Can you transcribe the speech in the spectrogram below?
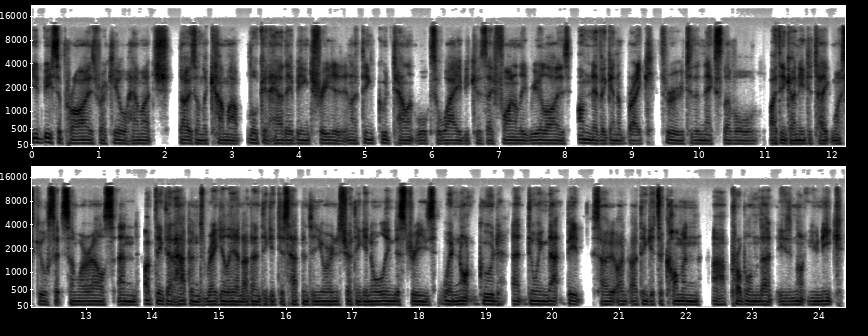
you'd be surprised rakil how much those on the come up look at how they're being treated. And I think good talent walks away because they finally realize I'm never going to break through to the next level. I think I need to take my skill set somewhere else. And I think that happens regularly. And I don't think it just happens in your industry. I think in all industries, we're not good at doing that bit. So I, I think it's a common uh, problem that is not unique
